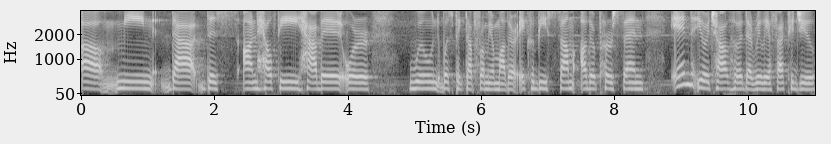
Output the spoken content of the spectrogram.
um, mean that this unhealthy habit or wound was picked up from your mother. It could be some other person in your childhood that really affected you.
